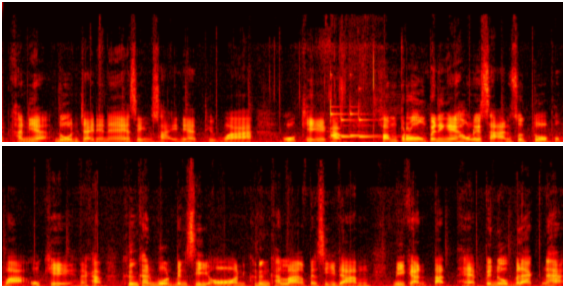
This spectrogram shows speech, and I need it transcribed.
ดๆคันนี้โดนใจแน่ๆ เสียงใสเนี่ยถือว่าโอเคครับ ความโปร่งเป็นยังไงห้องโดยสารส่วนตัวผมว่าโอเคนะครับครึ่งคันบนเป็นสีอ่อน ครึ่งคันล่างเป็นสีดำมีการตัดแถบเป็นโนแบล็กนะฮะ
